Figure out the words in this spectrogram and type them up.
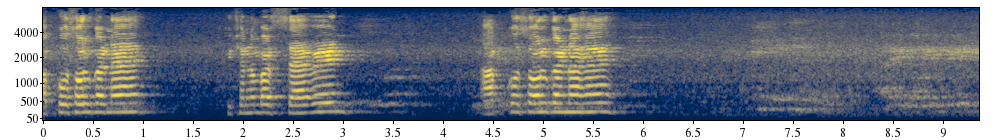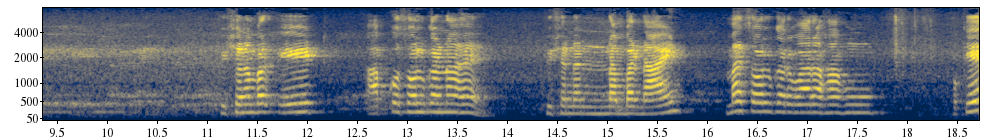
आपको सॉल्व करना है क्वेश्चन नंबर सेवन आपको सॉल्व करना है क्वेश्चन नंबर एट आपको सॉल्व करना है क्वेश्चन नंबर नाइन मैं सॉल्व करवा रहा हूँ ओके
